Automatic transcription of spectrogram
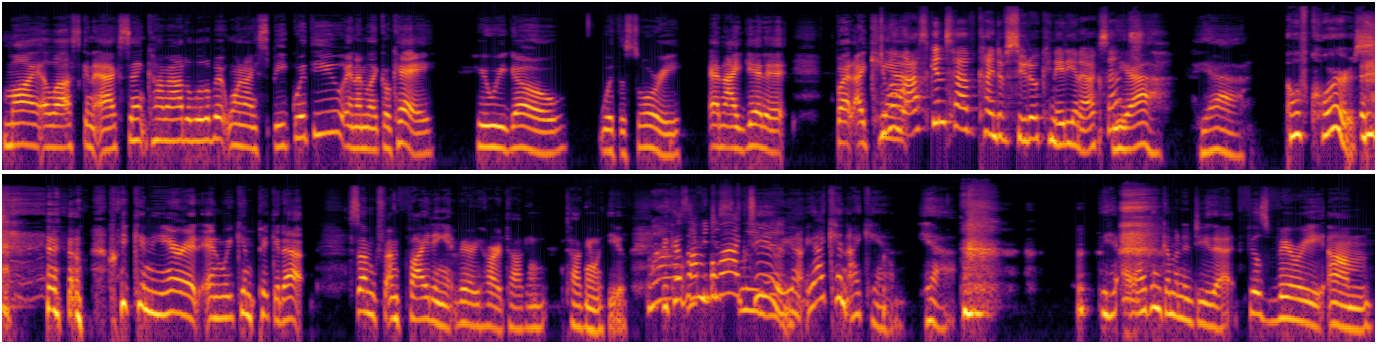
my Alaskan accent come out a little bit when I speak with you and I'm like, "Okay, here we go with the story, and I get it, but I can't. Do Alaskans have kind of pseudo Canadian accents? Yeah, yeah. Oh, of course. we can hear it and we can pick it up. So I'm, I'm fighting it very hard talking talking with you because I'm black too. You know, yeah, I can, I can, yeah. yeah I think I'm going to do that. It feels very um,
